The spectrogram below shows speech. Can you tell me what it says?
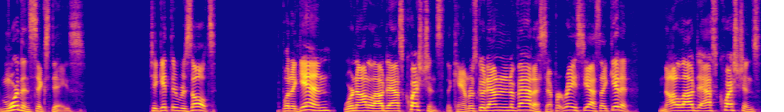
more than 6 days to get the results. But again, we're not allowed to ask questions. The cameras go down in Nevada, separate race. Yes, I get it. Not allowed to ask questions.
